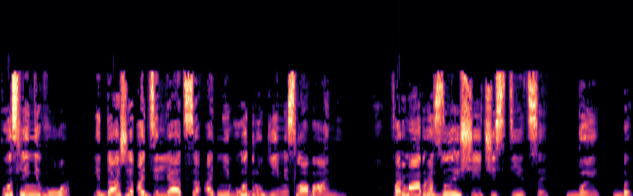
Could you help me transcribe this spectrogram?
после него и даже отделяться от него другими словами. Формообразующие частицы «бы», «б»,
